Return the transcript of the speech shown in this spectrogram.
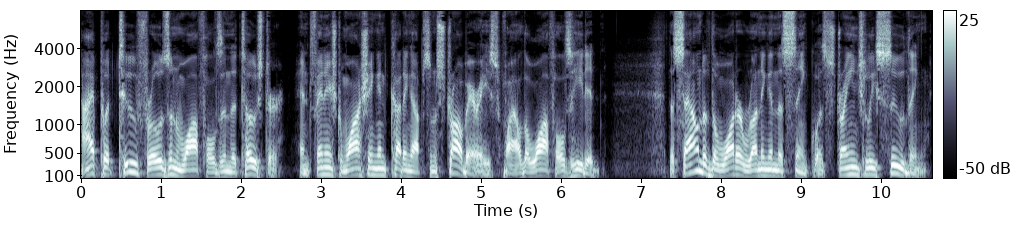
I put two frozen waffles in the toaster and finished washing and cutting up some strawberries while the waffles heated. The sound of the water running in the sink was strangely soothing.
